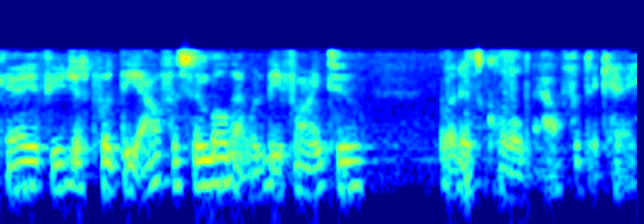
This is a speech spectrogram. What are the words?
Okay, if you just put the alpha symbol, that would be fine too. But it's called alpha decay.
